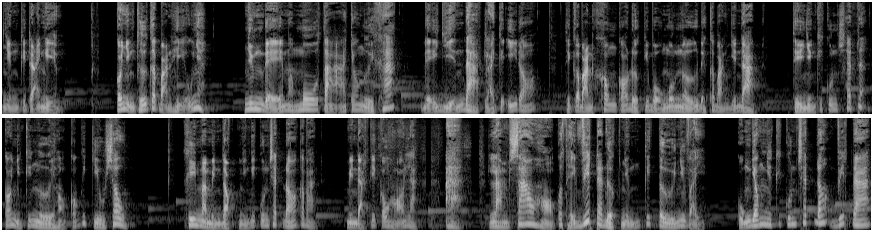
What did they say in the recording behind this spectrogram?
những cái trải nghiệm. Có những thứ các bạn hiểu nha nhưng để mà mô tả cho người khác để diễn đạt lại cái ý đó thì các bạn không có được cái bộ ngôn ngữ để các bạn diễn đạt. Thì những cái cuốn sách á, có những cái người họ có cái chiều sâu. Khi mà mình đọc những cái cuốn sách đó các bạn mình đặt cái câu hỏi là à làm sao họ có thể viết ra được những cái từ như vậy? Cũng giống như cái cuốn sách đó viết ra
